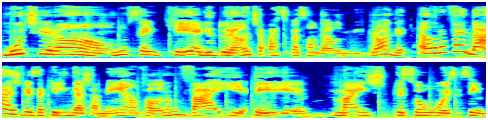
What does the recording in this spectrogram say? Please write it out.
mutirão, não sei o que, ali durante a participação dela no Big Brother, ela não vai dar, às vezes, aquele engajamento, ela não vai ter mais pessoas, assim,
